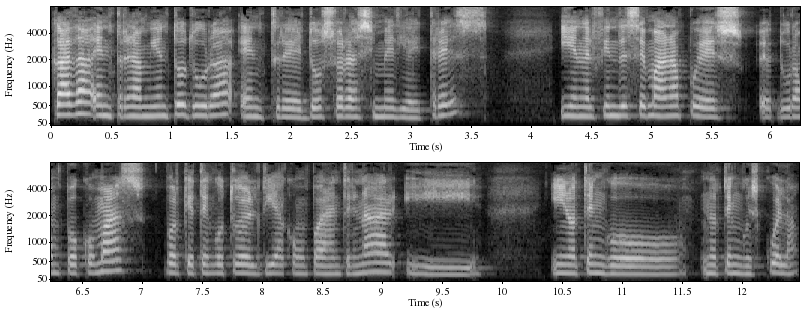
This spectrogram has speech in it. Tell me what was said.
Cada entrenamiento dura entre dos horas y media y tres. Y en el fin de semana, pues eh, dura un poco más porque tengo todo el día como para entrenar y, y no, tengo, no tengo escuela.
